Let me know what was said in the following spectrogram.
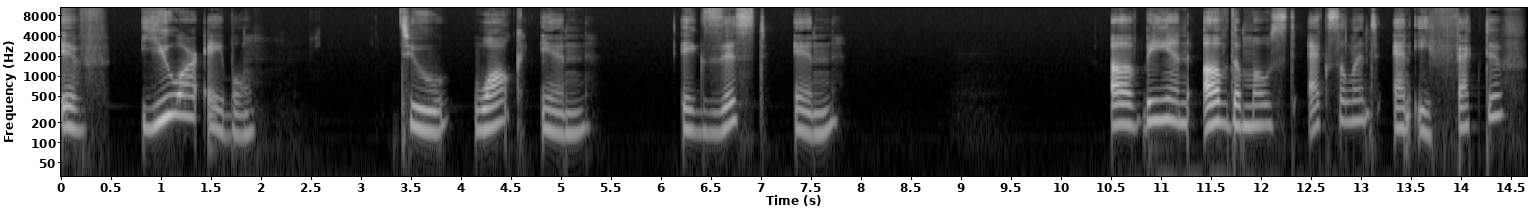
If you are able to walk in, exist in, of being of the most excellent and effective.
